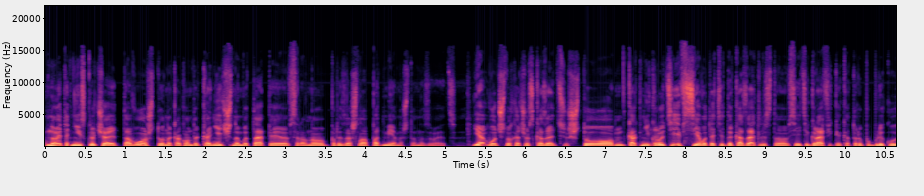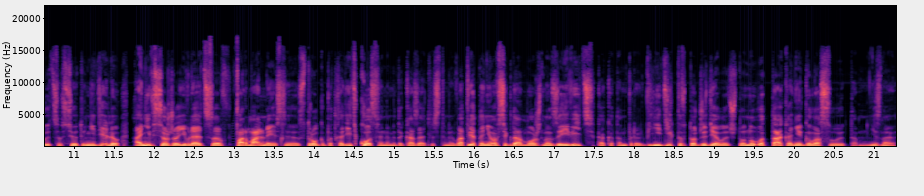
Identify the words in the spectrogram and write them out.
Но это не исключает того, что на каком-то конечном этапе все равно произошла подмена, что называется. Я вот что хочу сказать, что как ни крути, все вот эти доказательства, все эти графики, которые публикуются всю эту неделю, они все же являются формально, если строго подходить, косвенными доказательствами. В ответ на него всегда можно заявить, как это, например, Венедиктов тот же делает, что ну вот так они голосуют, там, не знаю,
